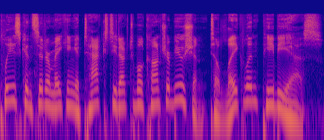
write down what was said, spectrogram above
please consider making a tax-deductible contribution to Lakeland PBS.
